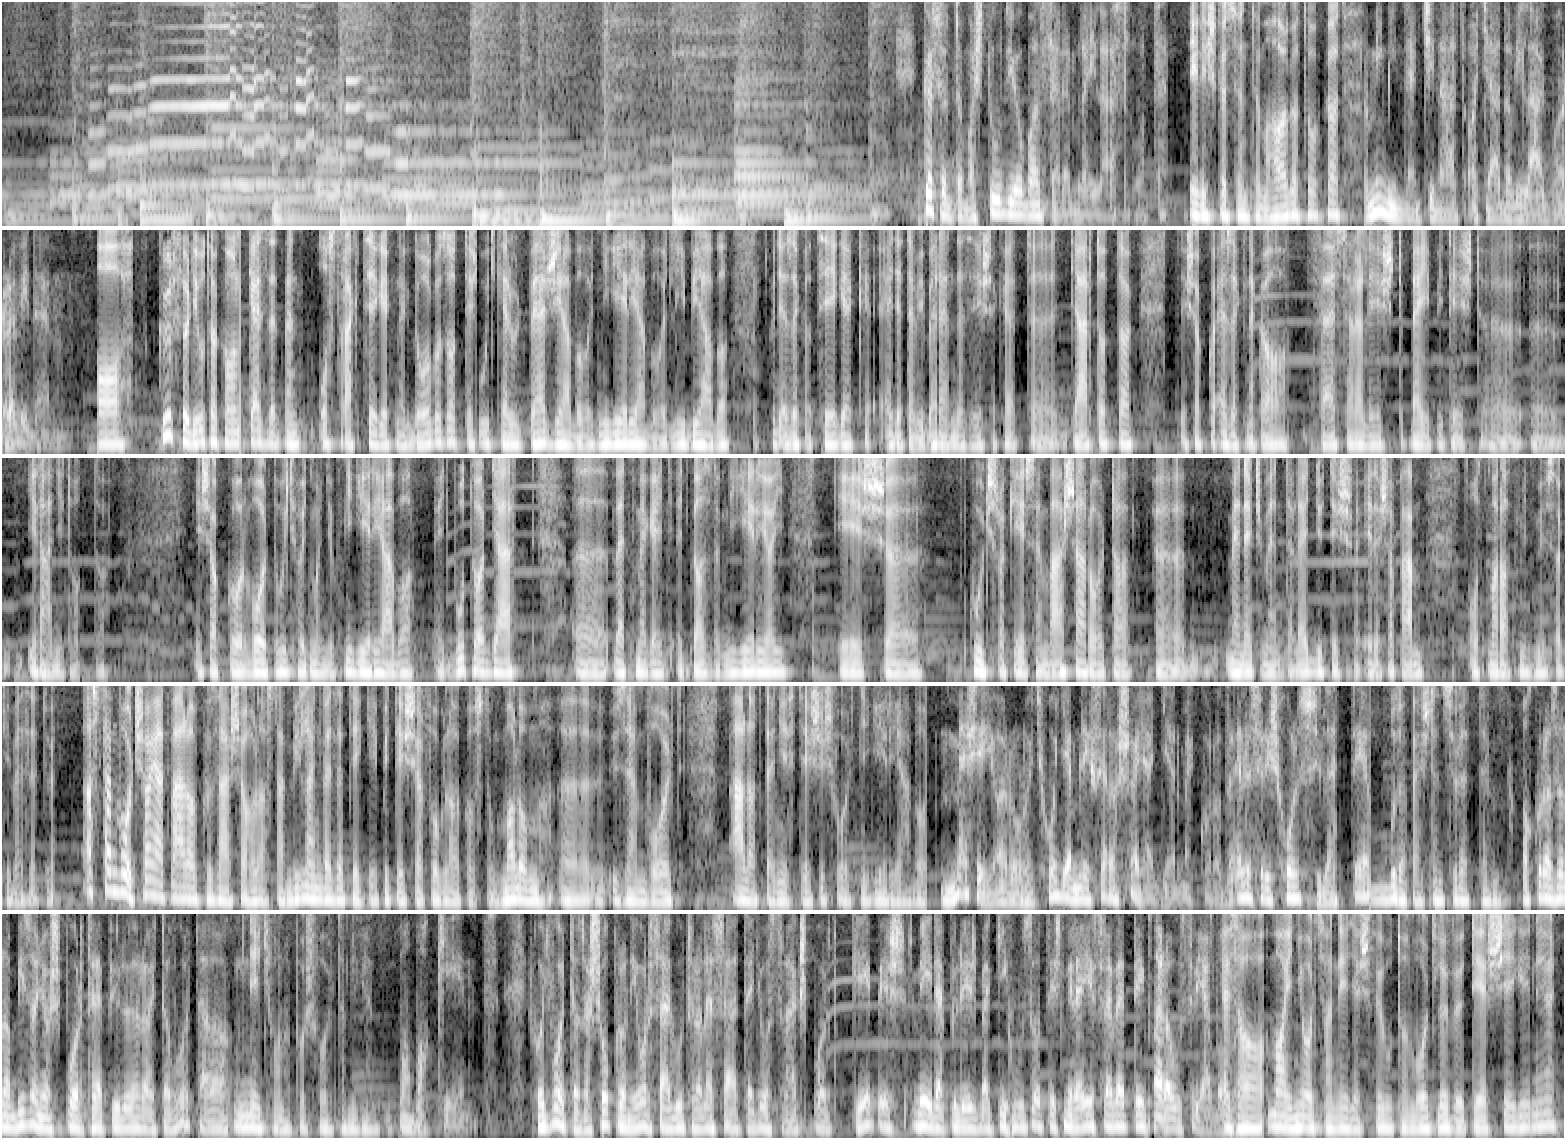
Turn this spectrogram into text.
Köszöntöm a stúdióban Szeremlei Lászlót. Én is köszöntöm a hallgatókat. Mi mindent csinált atyád a világban röviden? A külföldi utakon kezdetben osztrák cégeknek dolgozott, és úgy került Perzsiába, vagy Nigériába, vagy Líbiába, hogy ezek a cégek egyetemi berendezéseket gyártottak, és akkor ezeknek a felszerelést, beépítést irányította és akkor volt úgy, hogy mondjuk Nigériába egy butorgyárt vett meg egy, egy gazdag nigériai, és kulcsra készen vásárolta menedzsmenttel együtt, és édesapám ott maradt, mint műszaki vezető. Aztán volt saját vállalkozás, ahol aztán villanyvezetéképítéssel foglalkoztunk, malom üzem volt, állattenyésztés is volt Nigériában. Mesélj arról, hogy hogy emlékszel a saját gyermekkorodra. Először is hol születtél? Budapesten születtem. Akkor azon a bizonyos sportrepülőn rajta voltál? A... Négy hónapos voltam, igen. Babaként hogy volt az a Soproni országútra leszállt egy osztrák sportkép, és mély repülésben kihúzott, és mire észrevették, már Ausztriában Ez a mai 84-es főúton volt lövő térségénél,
